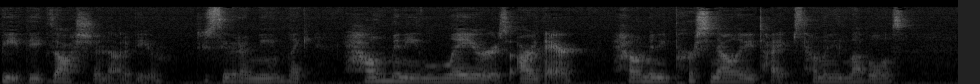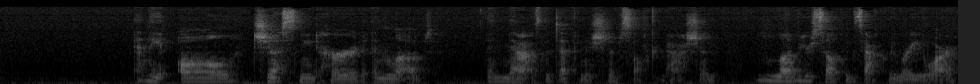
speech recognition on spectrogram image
beat the exhaustion out of you? Do you see what I mean? Like, how many layers are there? How many personality types? How many levels? And they all just need heard and loved. And that's the definition of self compassion. Love yourself exactly where you are.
